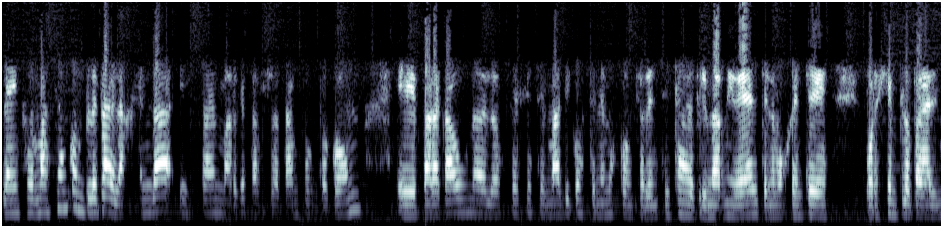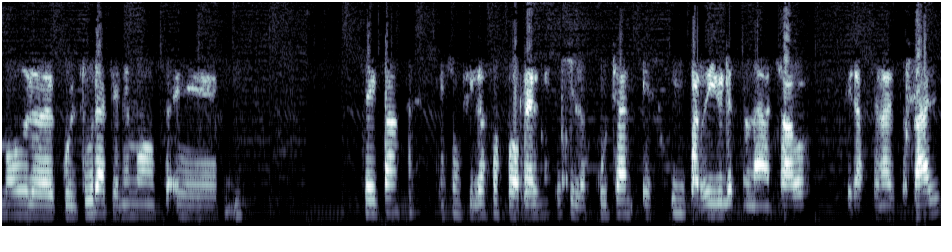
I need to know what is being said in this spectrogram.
La información completa de la agenda está en marketerslatam.com. Eh, para cada uno de los ejes temáticos tenemos conferencistas de primer nivel, tenemos gente, por ejemplo, para el módulo de cultura tenemos eh, Seca, es un filósofo realmente, si lo escuchan, es imperdible, es una charla inspiracional total,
